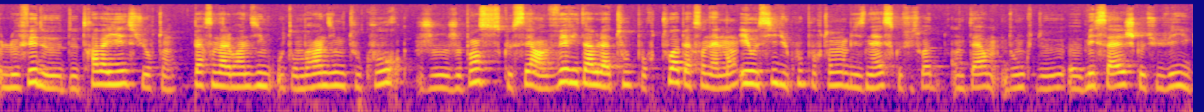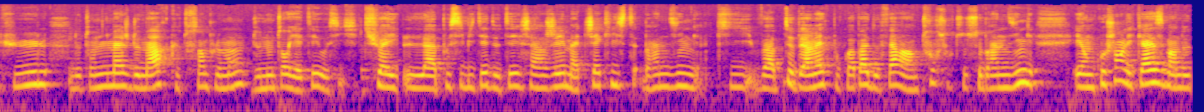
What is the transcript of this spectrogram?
le fait de travailler sur ton personal branding ou ton branding tout court, je, pense que c'est un véritable atout pour toi personnellement et aussi du coup pour ton business, que ce soit en termes donc de euh, messages que tu véhicules, de ton image de marque, tout simplement, de notoriété aussi. Tu as la possibilité de télécharger ma checklist branding qui va te permettre pourquoi pas de faire un tour sur ce branding et en cochant les cases ben, de,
